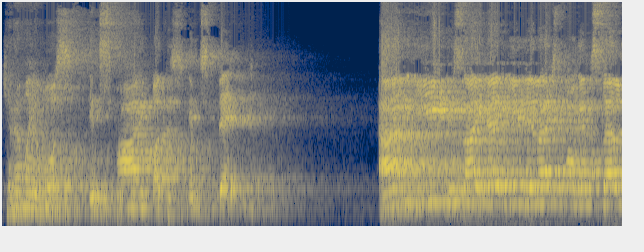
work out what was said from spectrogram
Jeremiah was inspired by this incident. And he decided, he realized for himself,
